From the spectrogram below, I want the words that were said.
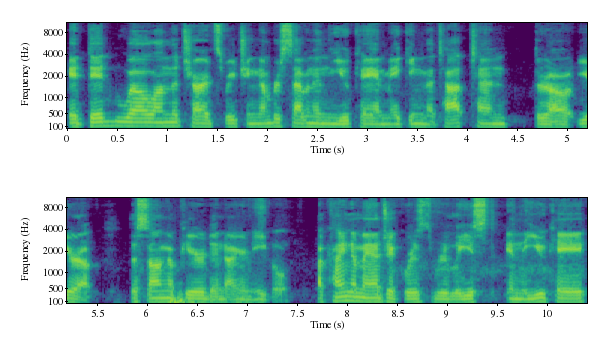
It did well on the charts, reaching number seven in the UK and making the top 10 throughout Europe. The song appeared in Iron Eagle. A Kind of Magic was released in the UK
